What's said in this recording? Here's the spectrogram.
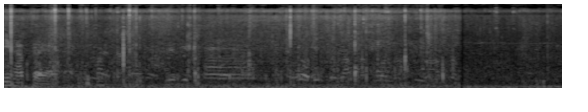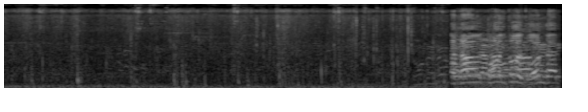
นี่ครับแต่ถอยถอยถอยก่อนครับ thôi thôi thôi con cặp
